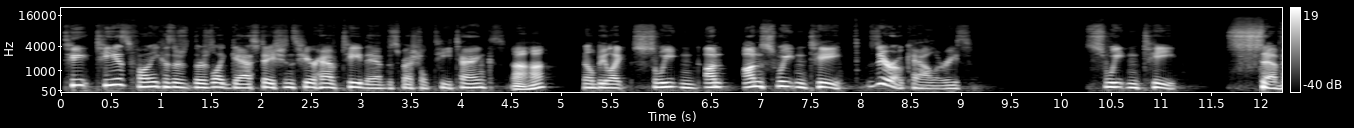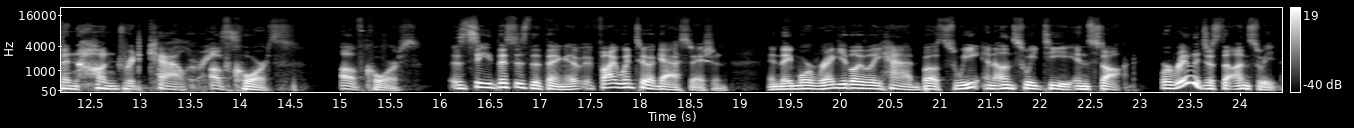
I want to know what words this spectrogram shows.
Tea tea is funny because there's there's like gas stations here have tea. They have the special tea tanks. Uh-huh. It'll be like sweetened un, unsweetened tea, zero calories. Sweetened tea, seven hundred calories. Of course. Of course. See, this is the thing. If, I went to a gas station and they more regularly had both sweet and unsweet tea in stock, or really just the unsweet,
